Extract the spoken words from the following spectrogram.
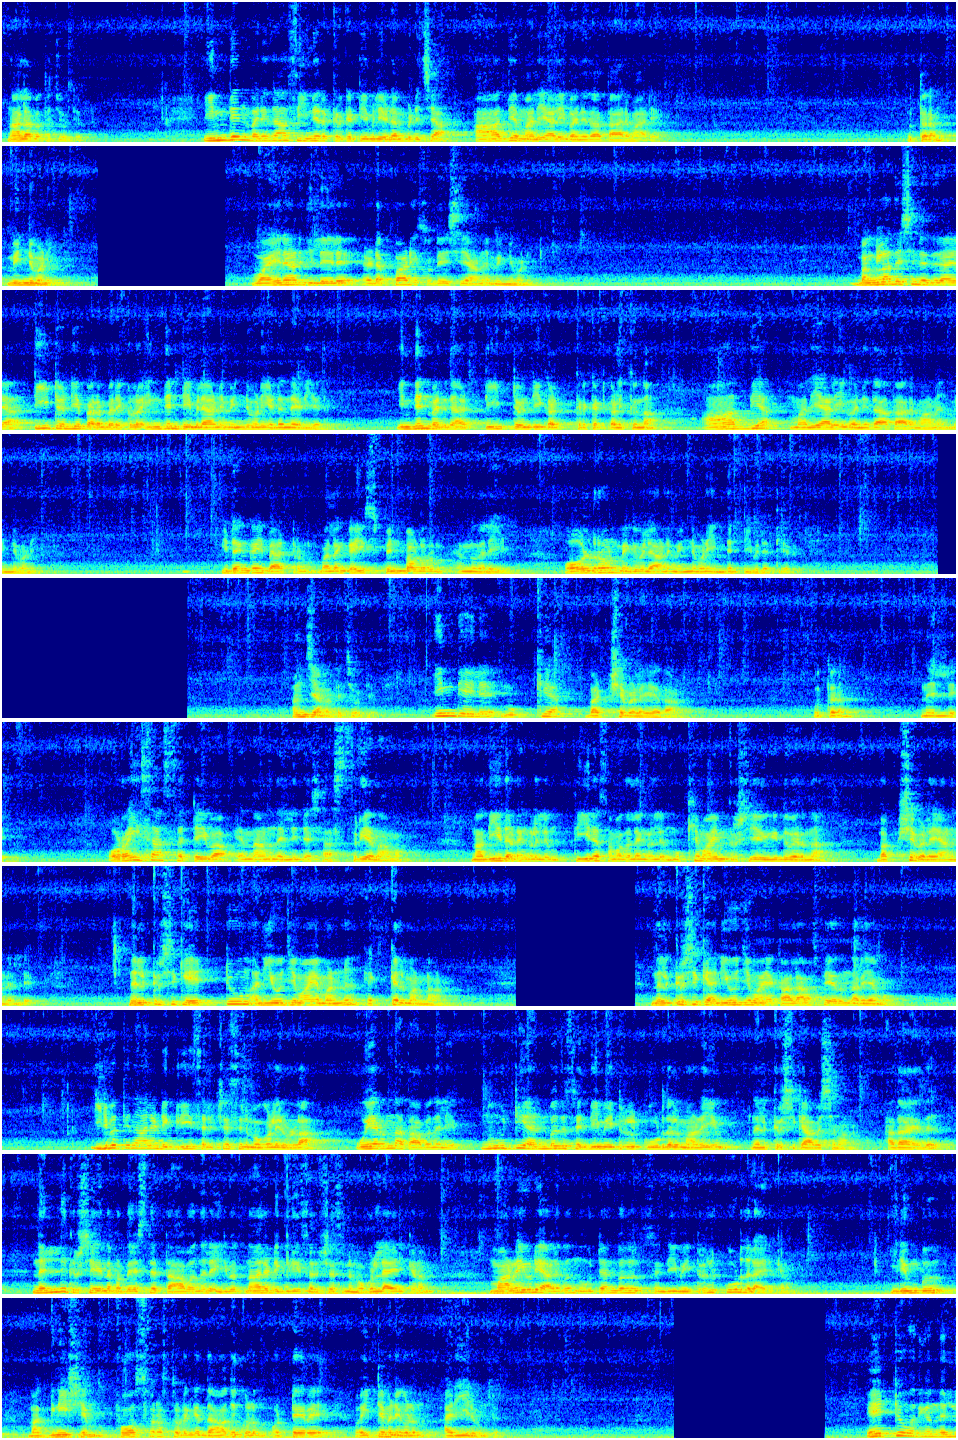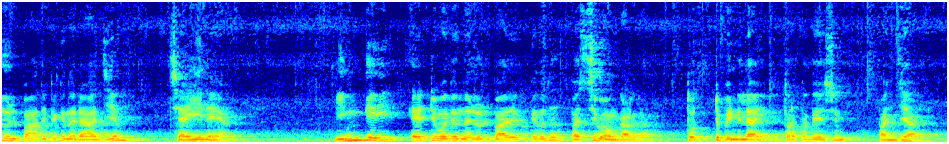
നാലാമത്തെ ചോദ്യം. ഇന്ത്യൻ വനിതാ സീനിയർ ക്രിക്കറ്റ് ടീമിൽ ഇടം പിടിച്ച ആദ്യ മലയാളി വനിതാ താരമാര്? ഉത്തരം മിന്നുമണി. വയനാട് ജില്ലയിലെ എടപ്പാടി സ്വദേശിയാണ് മിന്നുമണി. ബംഗ്ലാദേശിനെതിരായ ടി ട്വന്റി പരമ്പരയ്ക്കുള്ള ഇന്ത്യൻ ടീമിലാണ് മിന്നുമണി ഇടം നേടിയത്. ഇന്ത്യൻ വനിത ടി ട്വന്റി ക്രിക്കറ്റ് കളിക്കുന്ന ആദ്യ മലയാളി വനിതാ താരമാണ് മിന്നുമണി. ഇടങ്കൈ ബാറ്ററും വലങ്കൈ സ്പിൻ ബൗളറും എന്ന നിലയിൽ ഓൾറൗണ്ട് മികവിലാണ് മിന്നുമണി ഇന്ത്യൻ ടീമിലെത്തിയത്. അഞ്ചാമത്തെ ചോദ്യം. ഇന്ത്യയിലെ മുഖ്യ ഭക്ഷ്യവിള ഏതാണ് ഉത്തരം നെല്ല്. ഒറൈസ സറ്റൈവ എന്നാണ് നെല്ലിന്റെ ശാസ്ത്രീയ നാമം. നദീതടങ്ങളിലും തീരസമതലങ്ങളിലും മുഖ്യമായും കൃഷി ചെയ്തു വരുന്ന ഭക്ഷ്യവിളയാണ് നെല്ല്. നെൽകൃഷിക്ക് ഏറ്റവും അനുയോജ്യമായ മണ്ണ് എക്കൽ മണ്ണാണ്. നെൽകൃഷിക്ക് അനുയോജ്യമായ കാലാവസ്ഥ ഏതെന്നറിയാമോ ഇരുപത്തിനാല് ഡിഗ്രി സെൽഷ്യസിന് മുകളിലുള്ള ഉയർന്ന താപനിലയും നൂറ്റി അൻപത് സെന്റിമീറ്ററിൽ കൂടുതൽ മഴയും നെൽകൃഷിക്ക് ആവശ്യമാണ്. അതായത് നെല്ല് കൃഷി ചെയ്യുന്ന പ്രദേശത്തെ താപനില ഇരുപത്തിനാല് ഡിഗ്രി സെൽഷ്യസിന് മുകളിലായിരിക്കണം മഴയുടെ അളവ് നൂറ്റൻപത് സെന്റിമീറ്ററിൽ കൂടുതലായിരിക്കണം. ഇരുമ്പ് മഗ്നീഷ്യം ഫോസ്ഫറസ് തുടങ്ങിയ ധാതുക്കളും ഒട്ടേറെ വൈറ്റമിനുകളും അരിയിലുണ്ട്. ഏറ്റവും അധികം നെല്ല് ഉൽപ്പാദിപ്പിക്കുന്ന രാജ്യം ചൈനയാണ്. ഇന്ത്യയിൽ ഏറ്റവും അധികം നെല്ല് ഉൽപ്പാദിപ്പിക്കുന്നത് പശ്ചിമ ബംഗാളിലാണ് തൊട്ടു പിന്നിലായി ഉത്തർപ്രദേശും പഞ്ചാബും.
